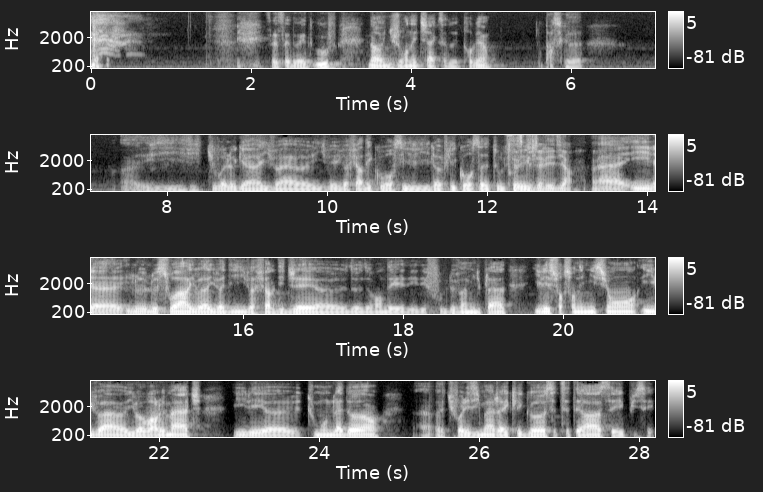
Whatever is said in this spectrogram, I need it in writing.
ça, ça doit être ouf. Non, une journée de chaque, ça doit être trop bien. Parce que euh, tu vois le gars, il va, euh, il va, faire des courses, il, offre les courses à tout le truc. C'est ce que j'allais dire. Euh, il, le, soir, il va, il va, il va faire le DJ devant des, des, foules de 20 000 places. Il est sur son émission, il va, il va voir le match. Il est, tout le monde l'adore. tu vois les images avec les gosses, etc. C'est, puis c'est,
